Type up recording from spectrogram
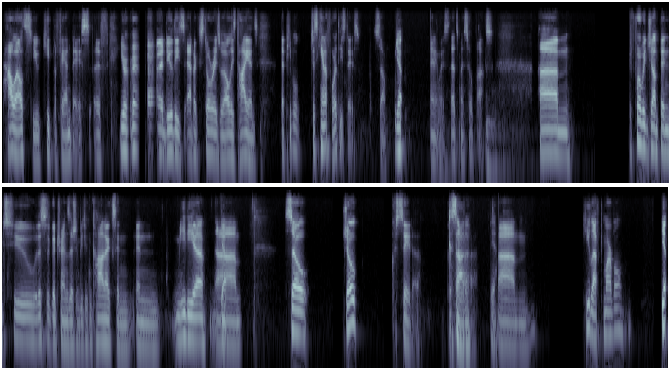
how else do you keep a fan base if you're going to do these epic stories with all these tie-ins that people just can't afford these days? So, Yep. Anyways, that's my soapbox. Um, before we jump into this is a good transition between comics and and media. Um, so Joe Quesada, Casada. uh, Yeah. um, he left Marvel. Yep.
